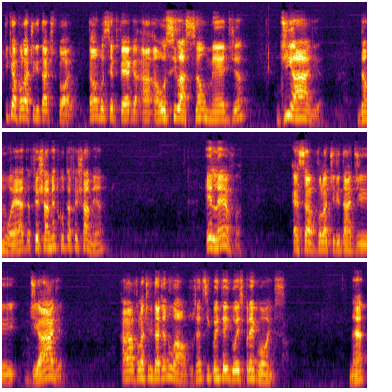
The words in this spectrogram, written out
O que é a volatilidade histórica? Então, você pega a, a oscilação média diária da moeda, fechamento contra fechamento, eleva essa volatilidade diária a volatilidade anual, 252 pregões, né?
